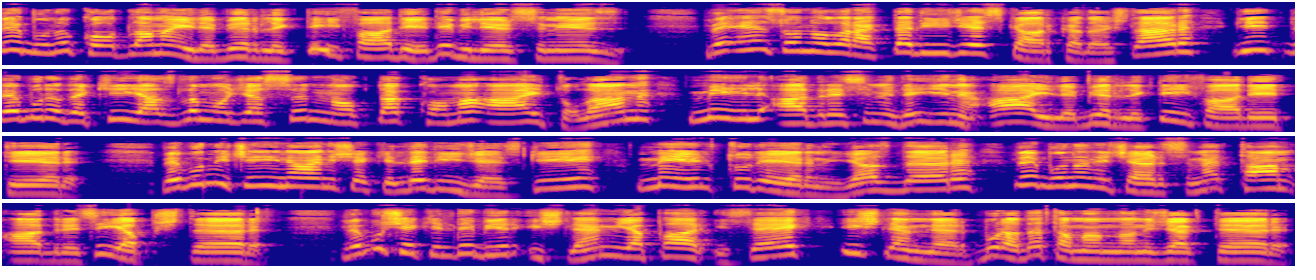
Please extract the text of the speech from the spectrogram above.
ve bunu kodlama ile birlikte ifade edebilirsiniz. Ve en son olarak da diyeceğiz ki arkadaşlar git ve buradaki yazılım hocası.com'a ait olan mail adresini de yine A ile birlikte ifade ettir. Ve bunun için yine aynı şekilde diyeceğiz ki mail to değerini yazdır ve bunun içerisine tam adresi yapıştır. Ve bu şekilde bir işlem yapar isek işlemler burada tamamlanacaktır.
